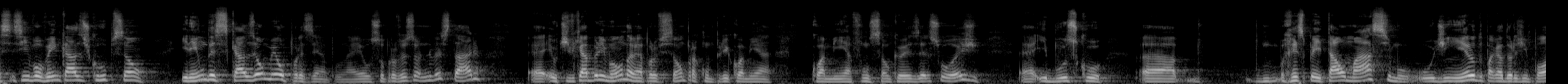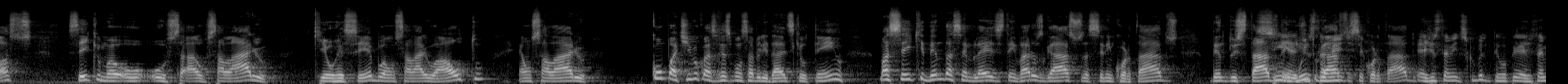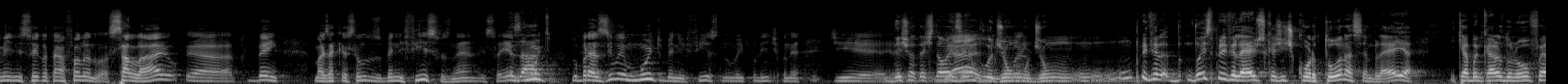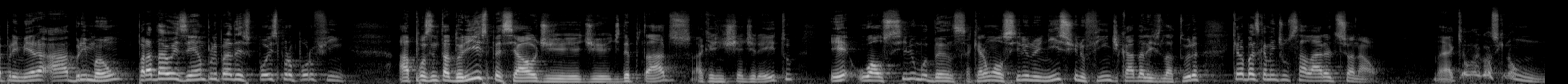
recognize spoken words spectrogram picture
se envolver em casos de corrupção. E nenhum desses casos é o meu, por exemplo. Né? Eu sou professor universitário, é, eu tive que abrir mão da minha profissão para cumprir com a minha, com a minha função que eu exerço hoje é, e busco uh, respeitar ao máximo o dinheiro do pagador de impostos. Sei que o, o, o salário que eu recebo é um salário alto, é um salário compatível com as responsabilidades que eu tenho, mas sei que dentro da Assembleia existem vários gastos a serem cortados, dentro do Estado Sim, tem é muito gasto a ser cortado. É justamente, desculpa interromper, é justamente isso aí que eu estava falando. Salário, é, tudo bem, mas a questão dos benefícios, né? Isso aí é Exato. muito. No Brasil é muito benefício no meio político, né? De, é, Deixa eu até te dar um viagem, exemplo de um, de um, um, um dois privilégios que a gente cortou na Assembleia e que a bancada do Novo foi a primeira a abrir mão para dar o exemplo e para depois propor o fim. A aposentadoria especial de, de, de, deputados, a que a gente tinha direito, e o auxílio mudança, que era um auxílio no início e no fim de cada legislatura, que era basicamente um salário adicional. Né? Que é um negócio que não,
